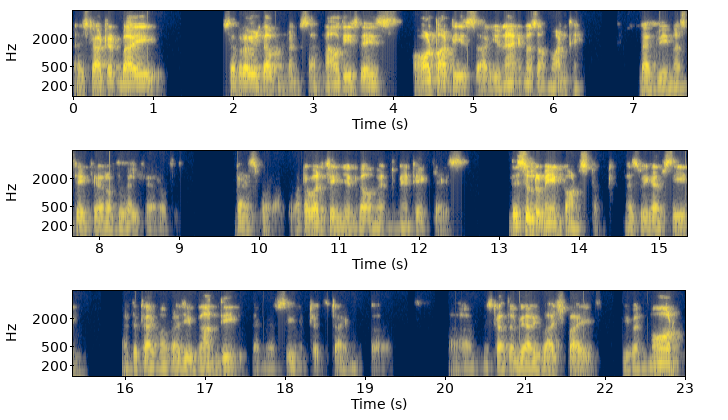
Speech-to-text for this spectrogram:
And started by several governments, and now these days all parties are unanimous on one thing that we must take care of the welfare of the diaspora. Whatever change in government may take place, this will remain constant, as we have seen at the time of Rajiv Gandhi, and we have seen it at the time of uh, uh, Mr. Atal Bihari Vajpayee, even more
